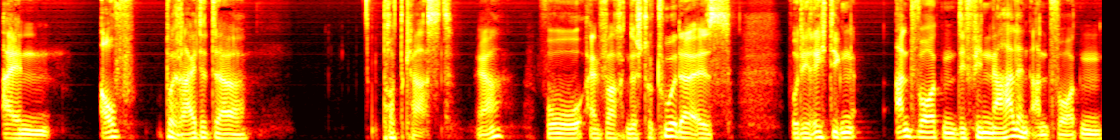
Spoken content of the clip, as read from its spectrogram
ein aufbereiteter Podcast, ja, wo einfach eine Struktur da ist, wo die richtigen Antworten, die finalen Antworten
